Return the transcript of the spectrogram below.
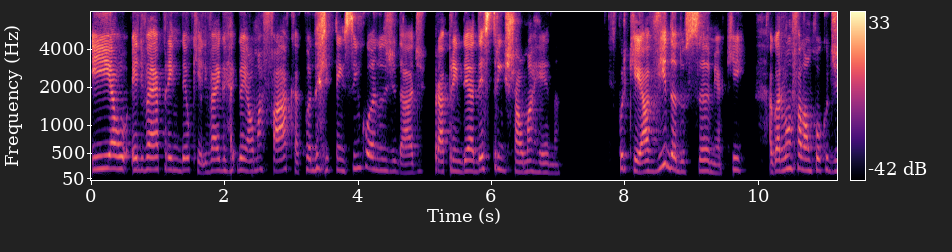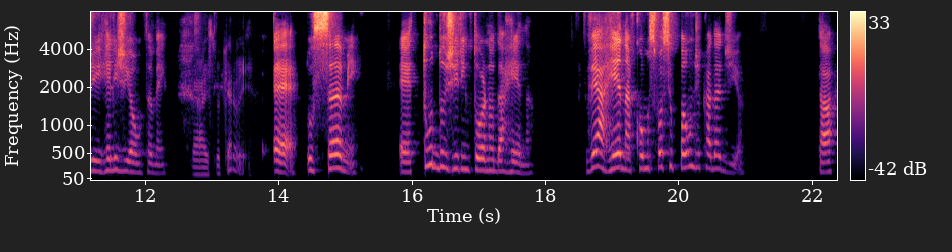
e ele vai aprender o que? Ele vai ganhar uma faca quando ele tem cinco anos de idade para aprender a destrinchar uma rena. Porque a vida do Sami aqui. Agora vamos falar um pouco de religião também. Ah, isso que eu quero ver. É, o Sami, é, tudo gira em torno da rena. Vê a rena como se fosse o pão de cada dia. Tá?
